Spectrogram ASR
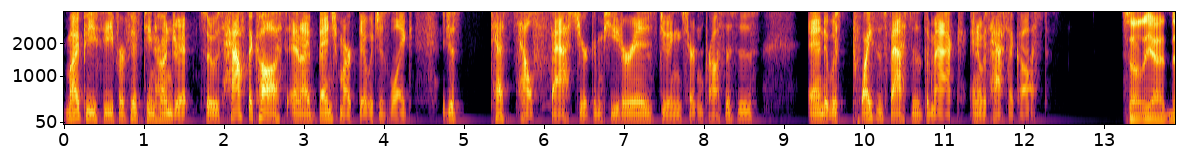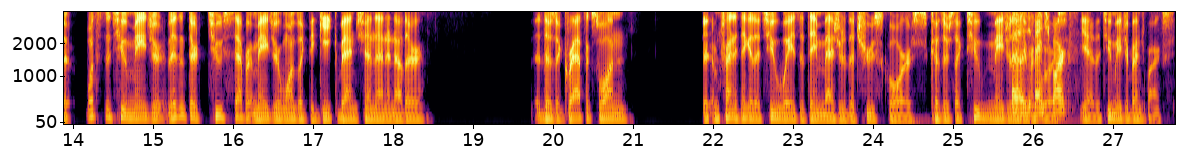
my PC for fifteen hundred, so it was half the cost, and I benchmarked it, which is like it just tests how fast your computer is doing certain processes, and it was twice as fast as the Mac, and it was half the cost. So yeah, the, what's the two major? Isn't there two separate major ones like the Geekbench and then another? There's a graphics one. I'm trying to think of the two ways that they measure the true scores because there's like two major Oh, the different scores. benchmarks? Yeah, the two major benchmarks.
